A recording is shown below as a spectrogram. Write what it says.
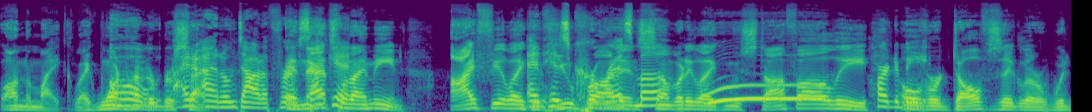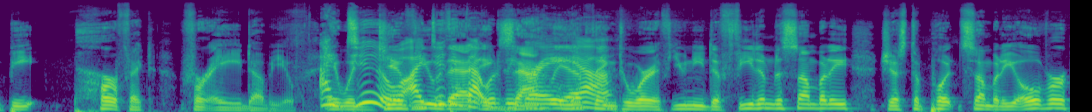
on the mic, like oh, one hundred percent. Oh, I don't doubt it for a second. and that's what I mean. I feel like And if you brought in somebody like woo, Mustafa Ali over Dolph Ziggler would be perfect for AEW. I it would do. give I you do think that that would be exactly great, that yeah. thing to where if you need to feed him to somebody just to put somebody over,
